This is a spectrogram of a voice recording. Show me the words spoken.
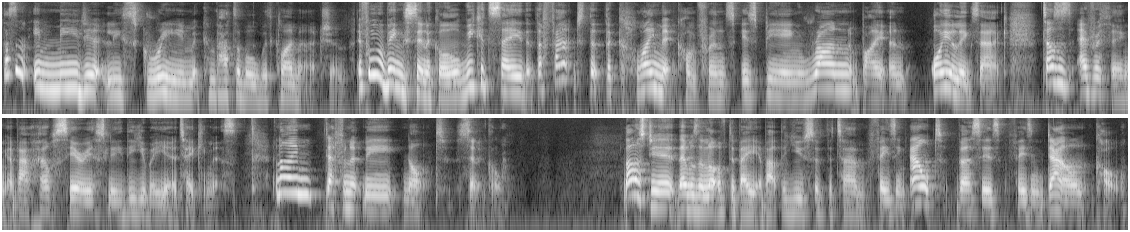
doesn't immediately scream compatible with climate action. If we were being cynical, we could say that the fact that the climate conference is being run by an oil exec tells us everything about how seriously the UAE are taking this. And I'm definitely not cynical. Last year, there was a lot of debate about the use of the term phasing out versus phasing down coal.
